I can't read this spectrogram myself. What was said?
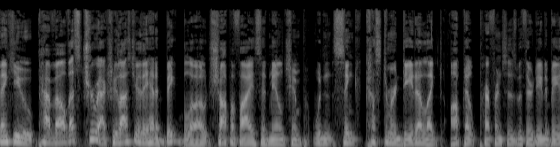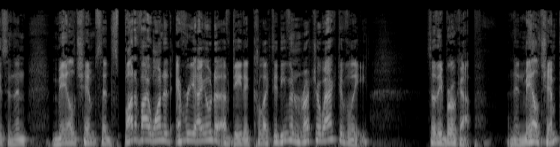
Thank you, Pavel. That's true, actually. Last year they had a big blowout. Shopify said MailChimp wouldn't sync customer data like opt out preferences with their database. And then MailChimp said Shopify wanted every iota of data collected, even retroactively. So they broke up. And then MailChimp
